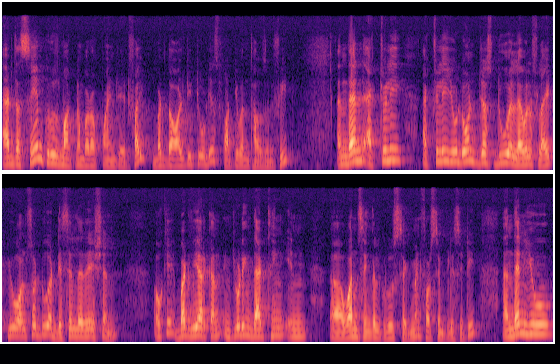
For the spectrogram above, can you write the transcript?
at the same cruise Mach number of 0.85 but the altitude is 41,000 feet. And then actually actually you do not just do a level flight you also do a deceleration okay? But we are including that thing in uh, one single cruise segment for simplicity. And then you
